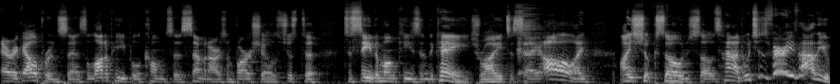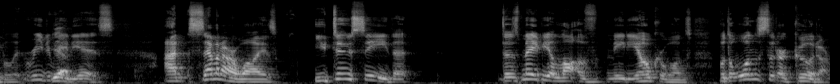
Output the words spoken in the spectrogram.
Eric Alperin says, a lot of people come to seminars and bar shows just to, to see the monkeys in the cage, right? To say, oh, I, I shook so and so's hand, which is very valuable. It really, Yeah. really is. And seminar wise, you do see that there's maybe a lot of mediocre ones, but the ones that are good are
